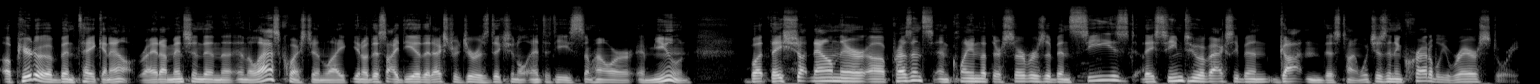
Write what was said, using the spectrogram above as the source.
appear to have been taken out, right? I mentioned in the in the last question, like you know, this idea that extra jurisdictional entities somehow are immune, but they shut down their uh, presence and claim that their servers have been seized. They seem to have actually been gotten this time, which is an incredibly rare story.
